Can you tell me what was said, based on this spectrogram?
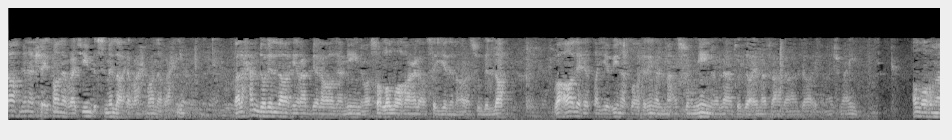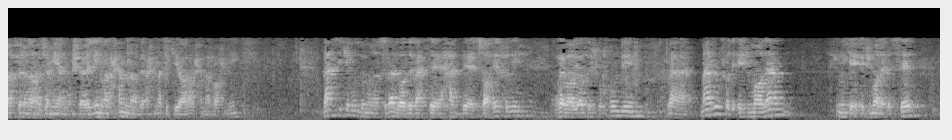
الله من الشیطان الرجیم بسم الله الرحمن الرحیم. والحمد لله رب العالمین و صلی الله علی سیدنا رسول الله و آله الطیبین الطاهرین المعصومین و لعنت دائمت علی اعدائهم اجمعین. اللهم افقنا جمیع المشتغلین و رحمنا برحمتك یا ارحم الراحمین. بحثی که بود به مناسبت وارد بحث حد ساحل شدیم. روایاتش رو خوندیم و معلوم شد اجمالا اینی که اجمال قصه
